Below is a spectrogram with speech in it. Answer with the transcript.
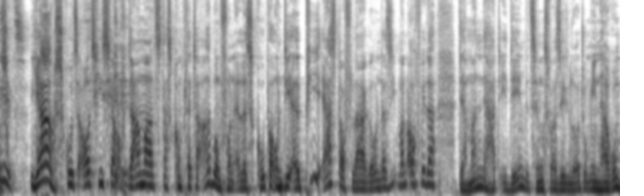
geht's. ja, Schools Out hieß ja auch damals das komplette Album von Alice Cooper und die LP Erstauflage. Und da sieht man auch wieder, der Mann, der hat Ideen, beziehungsweise die Leute um ihn herum.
